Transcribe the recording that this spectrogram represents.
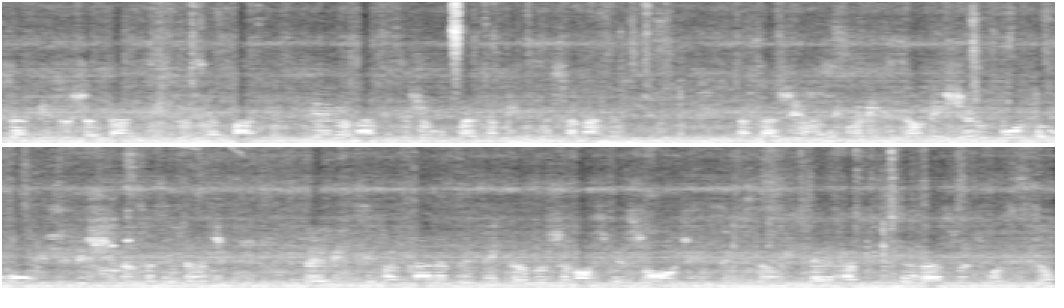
evitar cintos e apagues e a aeronave seja completamente estacionada. Passageiros em conexão neste aeroporto ou que se destinam à cidade devem se marcar apresentando o seu nome pessoal de recepção em terra que estará à sua disposição.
